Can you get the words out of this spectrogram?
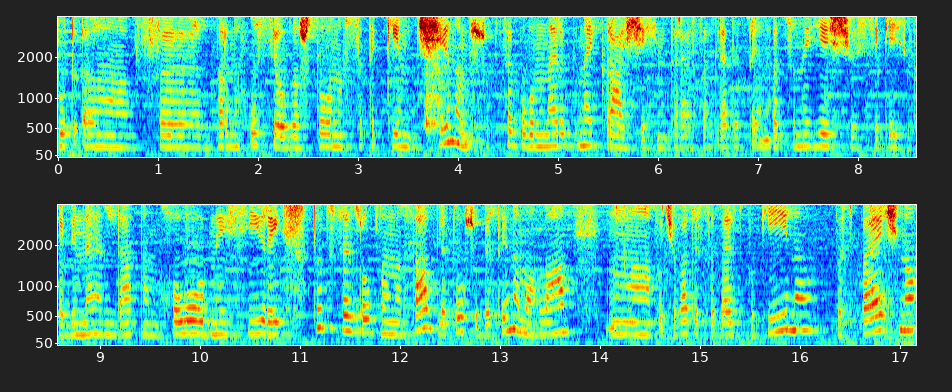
Тут е, в Барнахусі облаштовано все таким чином, щоб це було в найкращих інтересах для дитини. Це не є щось, якийсь кабінет, да, там холодний, сірий. Тут все зроблено так для того, щоб дитина могла почувати себе спокійно, безпечно.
